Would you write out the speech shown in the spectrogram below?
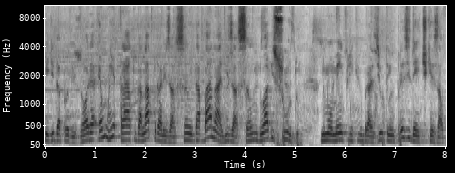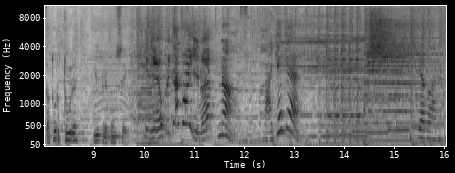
medida provisória é um retrato da naturalização e da banalização do absurdo, no momento em que o Brasil tem um presidente que exalta a tortura e o preconceito. Ninguém é obrigado a ir, não é? Não. Vai quem quer. E agora?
